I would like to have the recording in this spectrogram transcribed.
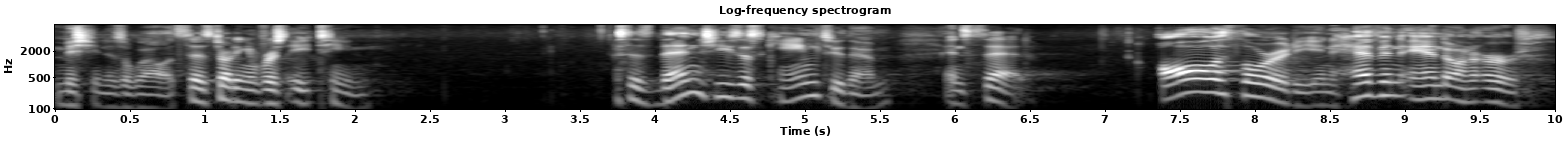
mission as well. It says, starting in verse 18, it says, Then Jesus came to them and said, All authority in heaven and on earth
